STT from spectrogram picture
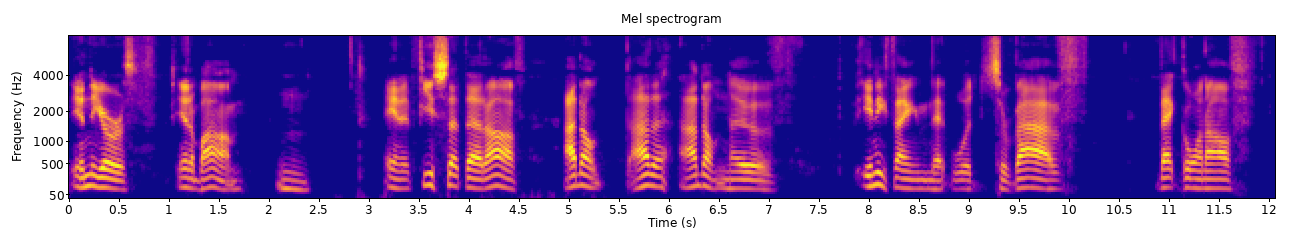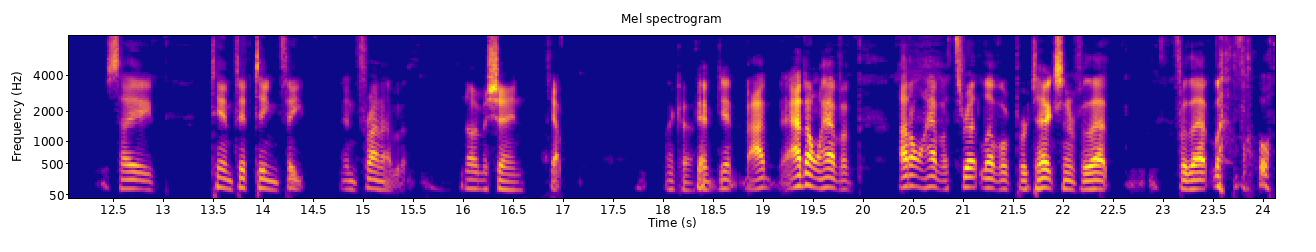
in the earth in a bomb Mm. and if you set that off, I don't, I don't, I don't know of anything that would survive that going off, say, 10, 15 feet in front of it. No machine. Yep. Okay. Yeah, I, I don't have a, I don't have a threat level protection for that, for that level.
